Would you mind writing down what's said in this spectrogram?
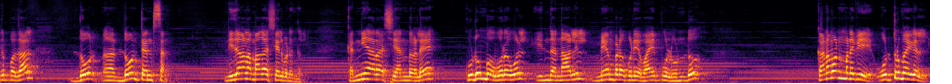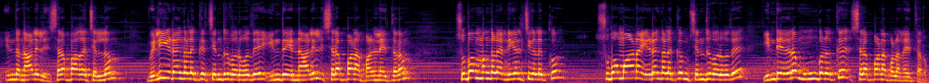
இருப்பதால் டோன் டோன்ட் டென்ஷன் நிதானமாக செயல்படுங்கள். கன்னியாராசி அன்பர்களே குடும்ப உறவுகள் இந்த நாளில் மேம்படக்கூடிய வாய்ப்புகள் உண்டு. கணவன் மனைவி ஒற்றுமைகள் இந்த நாளில் சிறப்பாக செல்லும். வெளியிடங்களுக்கு சென்று வருவது இன்றைய நாளில் சிறப்பான பலனை தரும் சுபமங்கல நிகழ்ச்சிகளுக்கும் சுபமான இடங்களுக்கும் சென்று வருவது இன்றைய தினம் உங்களுக்கு சிறப்பான பலனை தரும்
